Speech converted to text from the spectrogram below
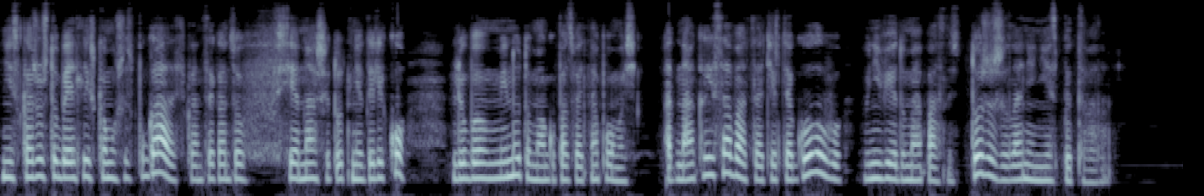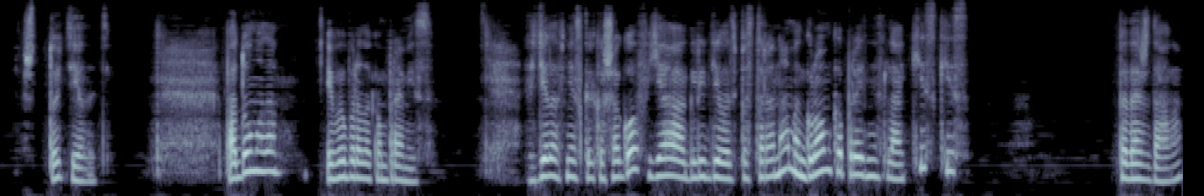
Не скажу, чтобы я слишком уж испугалась. В конце концов, все наши тут недалеко. В любую минуту могу позвать на помощь. Однако и соваться, очертя голову в неведомую опасность, тоже желания не испытывала. Что делать? Подумала и выбрала компромисс. Сделав несколько шагов, я огляделась по сторонам и громко произнесла «кис-кис». Подождала,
